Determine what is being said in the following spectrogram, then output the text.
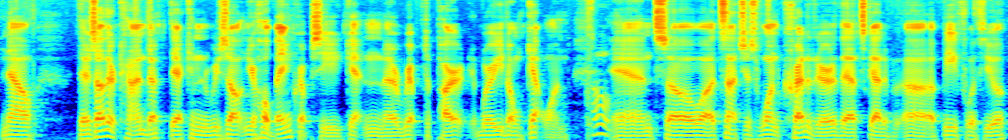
Now, there's other conduct that can result in your whole bankruptcy getting uh, ripped apart where you don't get one. Oh. And so uh, it's not just one creditor that's got a, uh, a beef with you.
